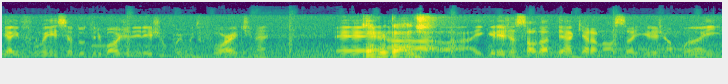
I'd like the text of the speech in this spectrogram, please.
e a influência do Tribal Generation foi muito forte, né? É, é verdade. A, a, Igreja Sal da Terra, que era a nossa igreja mãe,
